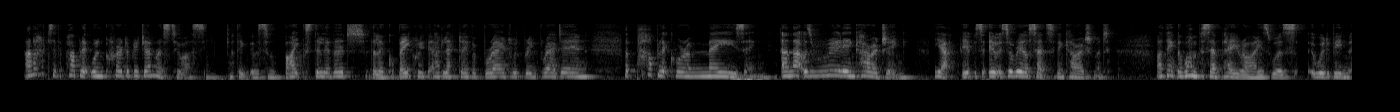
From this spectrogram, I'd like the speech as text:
And I have to say, the public were incredibly generous to us. I think there was some bikes delivered. The local bakery, if it had leftover bread, would bring bread in. The public were amazing, and that was really encouraging. Yeah, it was. It was a real sense of encouragement. I think the one percent pay rise was it would have been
